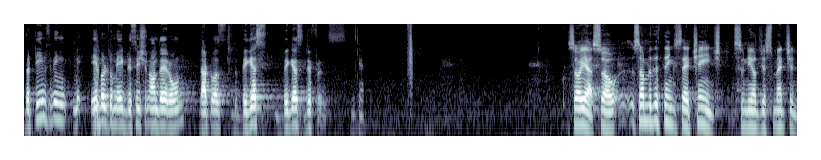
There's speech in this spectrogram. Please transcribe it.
the teams being able to make decision on their own that was the biggest, biggest difference. So yeah, so some of the things that changed, Sunil just mentioned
